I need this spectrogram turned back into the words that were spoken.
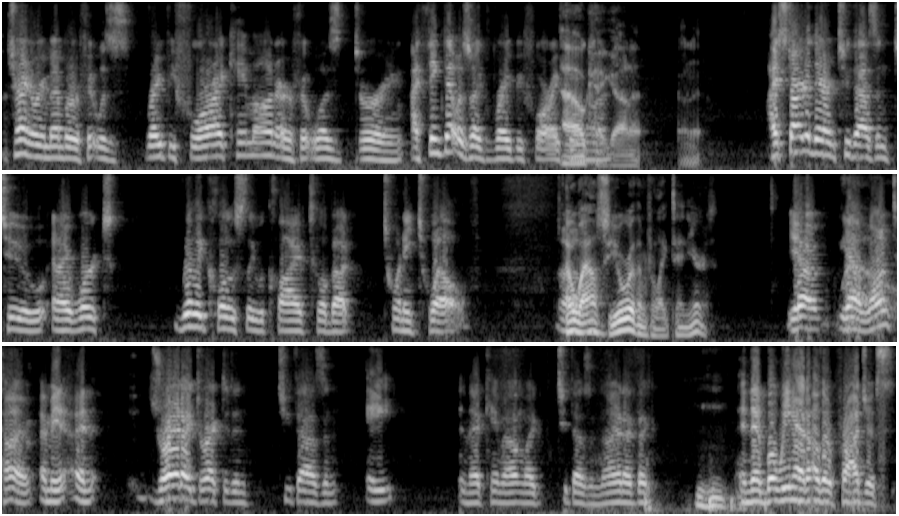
I'm trying to remember if it was right before I came on or if it was during. I think that was like right before I came on. okay, on. got it, got it. I started there in 2002, and I worked really closely with Clive till about 2012. Oh um, wow! So you were with him for like 10 years. Yeah, yeah, wow. long time. I mean, and Dread I directed in 2008, and that came out in like 2009, I think. Mm-hmm. And then, but we had other projects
